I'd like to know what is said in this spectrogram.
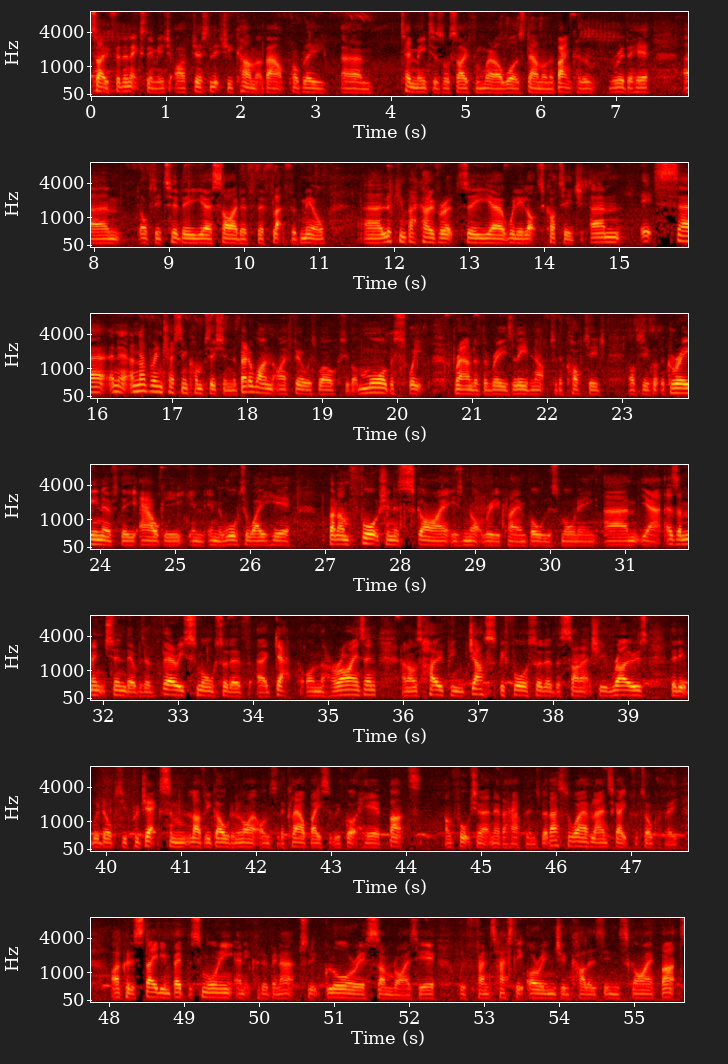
So for the next image, I've just literally come about probably um, 10 metres or so from where I was down on the bank of the river here, um, obviously to the uh, side of the Flatford Mill, uh, looking back over at the uh, Willy Lott's cottage. Um, it's uh, an, another interesting composition, the better one I feel as well because you've got more of a sweep round of the reeds leading up to the cottage. Obviously you've got the green of the algae in, in the waterway here but unfortunately sky is not really playing ball this morning. Um, yeah as I mentioned there was a very small sort of uh, gap on the horizon and I was hoping just before sort of the sun actually rose that it would obviously project some lovely golden light onto the cloud base that we've got here but unfortunately that never happens. But that's the way of landscape photography. I could have stayed in bed this morning and it could have been absolute glorious sunrise here with fantastic orange and colours in the sky but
